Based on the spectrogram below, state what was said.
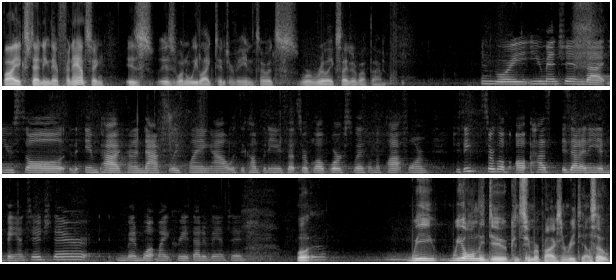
by extending their financing is, is when we like to intervene. So it's, we're really excited about that. You mentioned that you saw the impact kind of naturally playing out with the companies that Circle Up works with on the platform. Do you think Circle Up has is that any advantage there, and what might create that advantage? Well, we we only do consumer products and retail, so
